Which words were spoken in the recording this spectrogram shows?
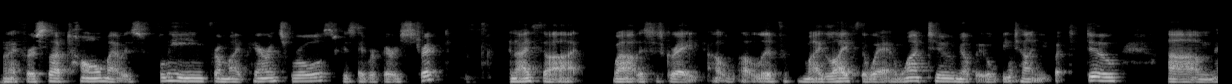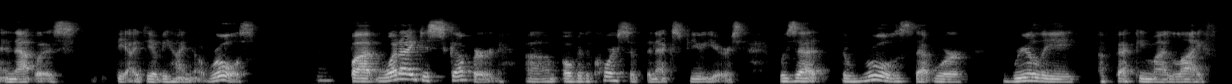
when I first left home, I was fleeing from my parents' rules because they were very strict. And I thought, wow, this is great. I'll, I'll, live my life the way I want to. Nobody will be telling me what to do. Um, and that was the idea behind no rules. But what I discovered um, over the course of the next few years was that the rules that were really affecting my life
